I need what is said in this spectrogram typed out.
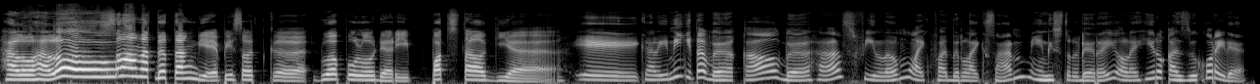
Halo, halo. Selamat datang di episode ke-20 dari Podstalgia. Yeay, kali ini kita bakal bahas film Like Father Like Son yang disutradarai oleh Hirokazu Koreda.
